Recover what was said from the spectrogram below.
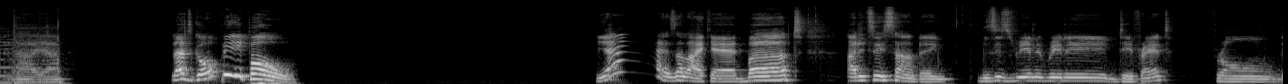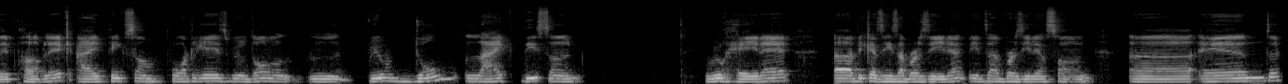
adaya. Let's go, people! Yes, I like it, but I did say something. This is really, really different from the public. I think some Portuguese will don't will don't like this song. Will hate it uh, because he's a Brazilian. It's a Brazilian song, uh, and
